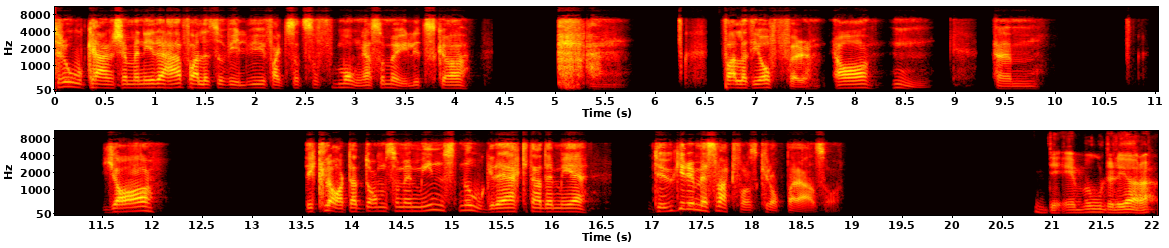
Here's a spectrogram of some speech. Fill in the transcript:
tro kanske, men i det här fallet så vill vi ju faktiskt att så många som möjligt ska falla till offer. Ja, hmm. Ehm, ja. Det är klart att de som är minst nogräknade med Duger det med svartfolkskroppar alltså? Det borde det göra.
